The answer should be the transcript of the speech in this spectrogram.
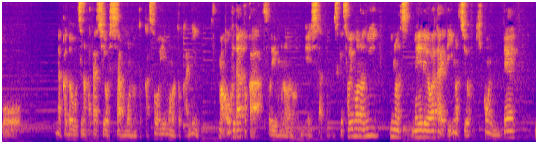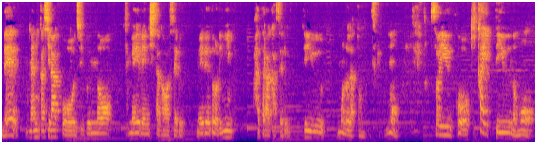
こう、なんか動物の形をしたものとか、そういうものとかに、まあお札とかそういうもののイメージだと思うんですけど、そういうものに命、命令を与えて命を吹き込んで、で、何かしらこう自分の命令に従わせる、命令通りに働かせるっていうものだと思うんですけども、そういうこう機械っていうのも、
